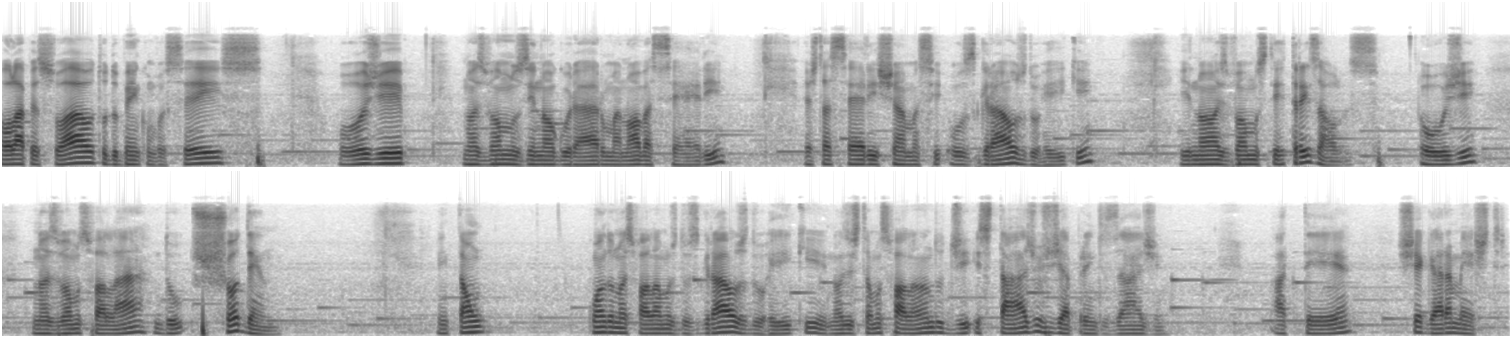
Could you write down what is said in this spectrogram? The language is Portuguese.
Olá pessoal, tudo bem com vocês? Hoje nós vamos inaugurar uma nova série. Esta série chama-se Os Graus do Reiki e nós vamos ter três aulas. Hoje nós vamos falar do Shoden. Então, quando nós falamos dos graus do Reiki, nós estamos falando de estágios de aprendizagem até chegar a mestre.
